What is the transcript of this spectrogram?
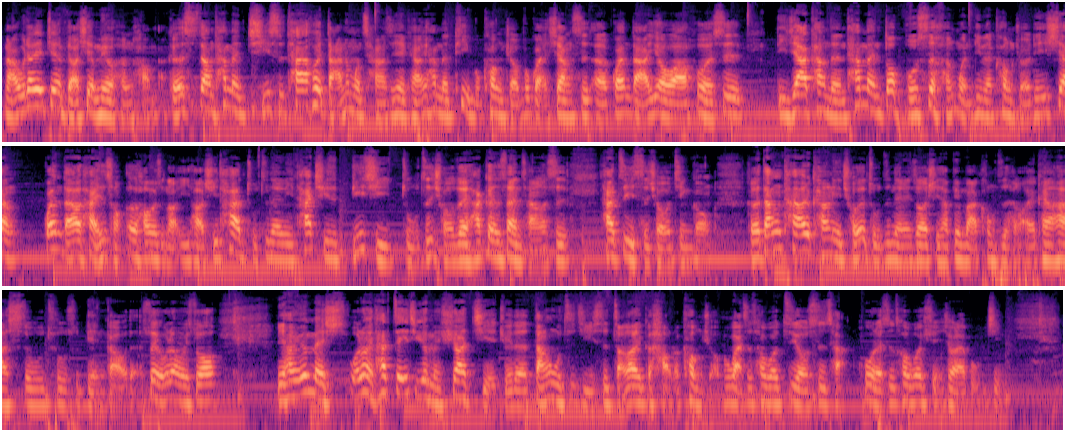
那吴家健今天表现没有很好嘛？可是实际上他们其实他会打那么长时间，看因为他们的替补控球，不管像是呃关达佑啊，或者是迪加康等，他们都不是很稳定的控球。像关达奥他也是从二号位转到一号，其实他的组织能力，他其实比起组织球队，他更擅长的是他自己持球进攻。可是当他要去扛你球队组织能力的时候，其实他并不把控制很好，也看到他的失误处是偏高的。所以我认为说，李航原本我认为他这一期原本需要解决的当务之急是找到一个好的控球，不管是透过自由市场，或者是透过选秀来补进。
